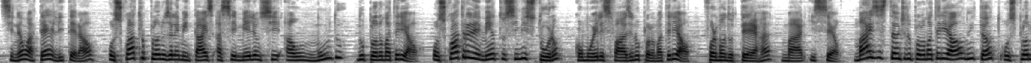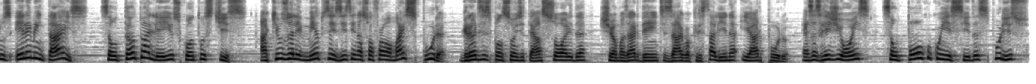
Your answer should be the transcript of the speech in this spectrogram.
se não até literal, os quatro planos elementais assemelham-se a um mundo no plano material. Os quatro elementos se misturam, como eles fazem no plano material, formando terra, mar e céu. Mais distante do plano material, no entanto, os planos elementais são tanto alheios quanto hostis. Aqui os elementos existem na sua forma mais pura: grandes expansões de terra sólida, chamas ardentes, água cristalina e ar puro. Essas regiões são pouco conhecidas por isso.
